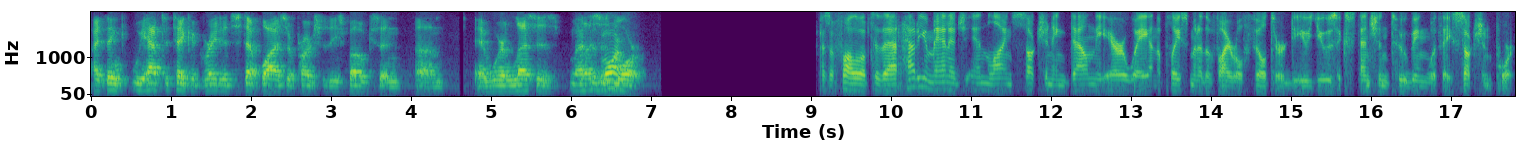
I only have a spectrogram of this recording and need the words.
I think we have to take a graded, stepwise approach to these folks, and um, and where less is less, less is more. more. As a follow-up to that, how do you manage inline suctioning down the airway and the placement of the viral filter? Do you use extension tubing with a suction port?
